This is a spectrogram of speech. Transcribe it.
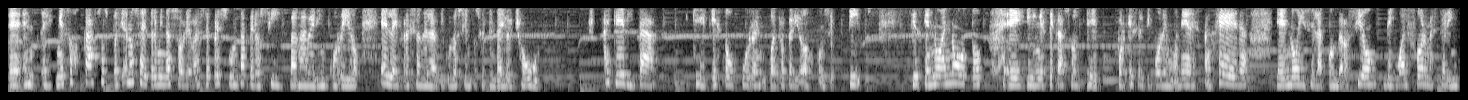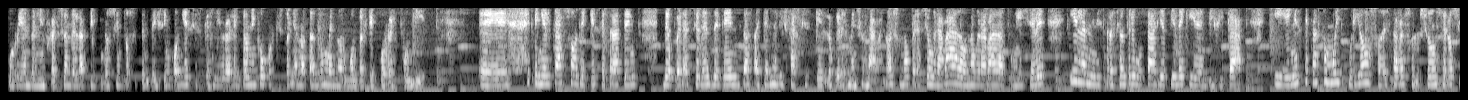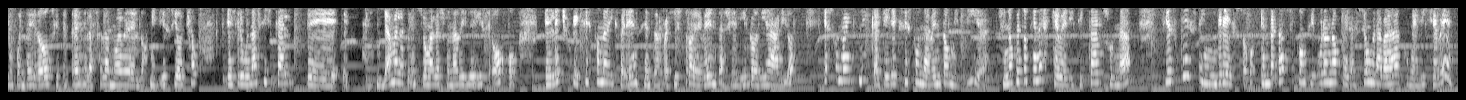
Eh, en, esos casos, pues ya no se determina sobre base presunta, pero sí van a haber incurrido en la infracción del artículo 178.1. Hay que evitar que esto ocurra en cuatro periodos consecutivos. Si es que no anoto, eh, y en este caso, eh, porque es el tipo de moneda extranjera, no hice la conversión, de igual forma estaré incurriendo en la infracción del artículo 175.10 si es que es libro electrónico, porque estoy anotando un menor monto al que correspondía. Eh, en el caso de que se traten de operaciones de ventas, hay que analizar si es que lo que les mencionaba, ¿no? Es una operación grabada o no grabada con IGB y la administración tributaria tiene que identificar. Y en este caso muy curioso de esta resolución 05273 de la Sala 9 del 2018, el Tribunal Fiscal eh, llama la atención a la SUNAD y le dice, ojo, el hecho que exista una diferencia entre el registro de ventas y el libro diario, eso no implica que ya exista una venta omitida, sino que tú tienes que verificar, SUNAT, si es que ese ingreso en verdad se configura una operación grabada con el IGB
